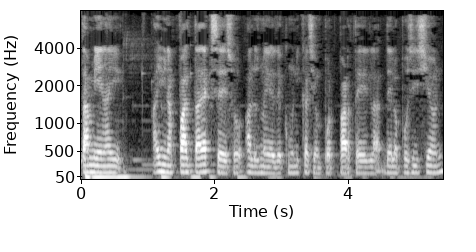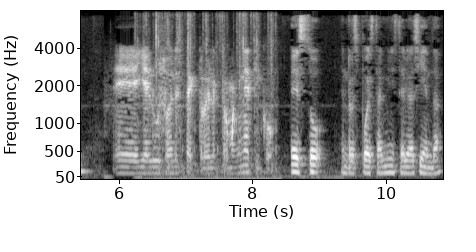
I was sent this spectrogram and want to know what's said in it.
También hay, hay una falta de acceso a los medios de comunicación por parte de la, de la oposición eh, y el uso del espectro electromagnético. Esto, en respuesta al Ministerio de Hacienda,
